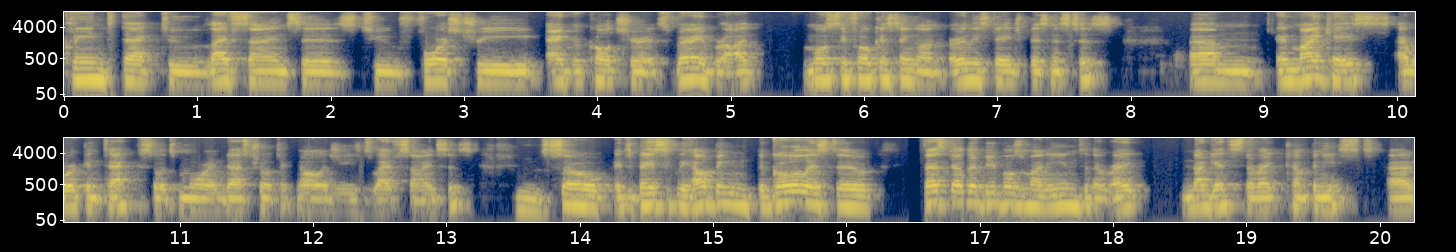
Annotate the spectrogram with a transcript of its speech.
clean tech to life sciences to forestry agriculture. It's very broad mostly focusing on early stage businesses. Um, in my case i work in tech so it's more industrial technologies life sciences Mm. So it's basically helping. The goal is to invest other people's money into the right nuggets, the right companies, uh,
